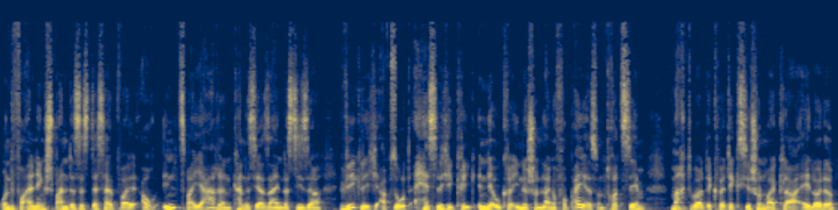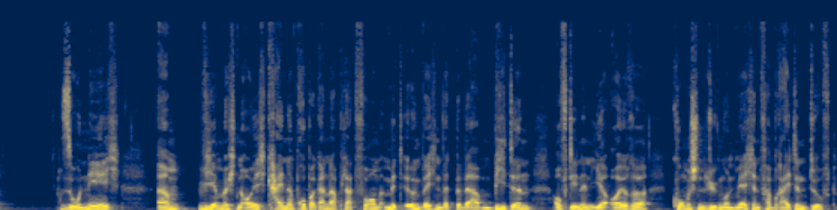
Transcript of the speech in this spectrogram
und vor allen Dingen spannend ist es deshalb, weil auch in zwei Jahren kann es ja sein, dass dieser wirklich absurd hässliche Krieg in der Ukraine schon lange vorbei ist und trotzdem macht World Aquatics hier schon mal klar, ey Leute, so nicht ähm, wir möchten euch keine Propagandaplattform mit irgendwelchen Wettbewerben bieten, auf denen ihr eure komischen Lügen und Märchen verbreiten dürft.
